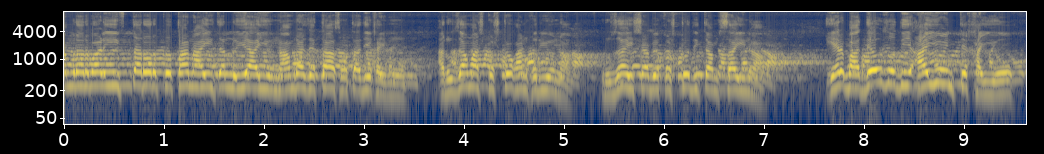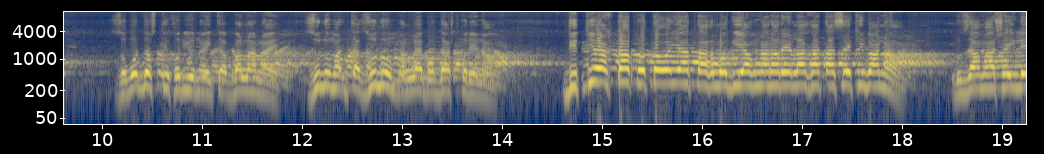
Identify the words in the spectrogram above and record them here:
আমরার বাড়ি ইফতারের প্রথা নাই, তা লইয়া আইও না, আমরা যেটা আছে ওটা দিয়ে খাইমু। আর রোজা মাস কষ্ট খান করিও না, রোজা হিসাবে কষ্ট দিতাম চাই না। এর বাদেও যদি আইও ইনতে খাইও, জবরদস্তি করিও না এটা বালা নাই, জুলুম এটা জুলুম, আল্লাহ বরদাস্ত করে না। দ্বিতীয় একটা প্রতয়া তাক লগিয়ে আপনার এলাকাত আছে কিবা না? রোজা মাস আইলে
